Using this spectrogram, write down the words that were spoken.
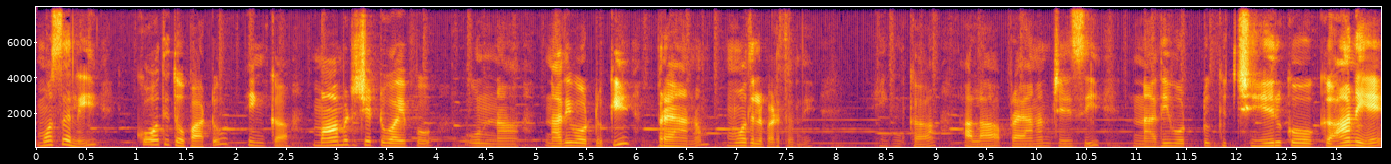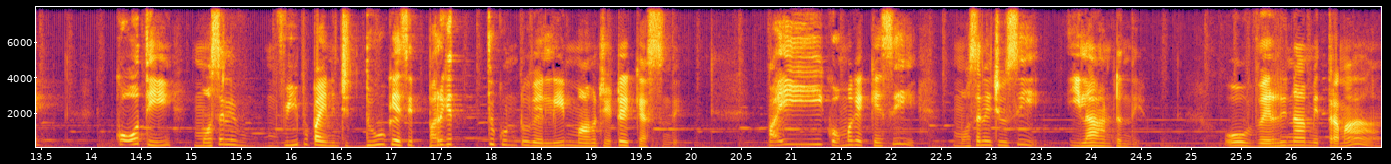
మొసలి కోతితో పాటు ఇంకా మామిడి చెట్టు వైపు ఉన్న నది ఒడ్డుకి ప్రయాణం మొదలు పెడుతుంది. ఇంకా అలా ప్రయాణం చేసి నది ఒడ్డుకు చేరుకోగానే కోతి మొసలి వీపుపై నుంచి దూకేసి పరిగెత్తుకుంటూ వెళ్ళి మామిడి చెట్టు ఎక్కేస్తుంది. పై కొమ్మకెక్కేసి మొసలి చూసి ఇలా అంటుంది. ఓ వెర్రినా మిత్రమా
